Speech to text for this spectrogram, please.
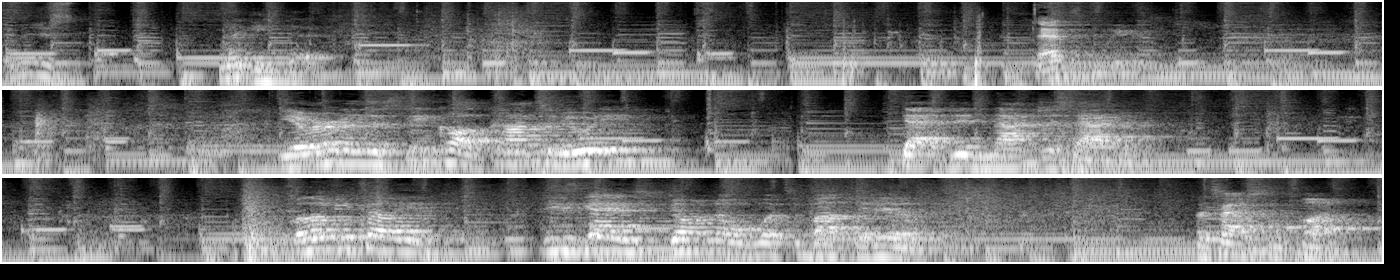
Let me just let me eat that. That's weird. You ever heard of this thing called continuity? That did not just happen. But let me tell you, these guys don't know what's about to hit them. Let's have some fun.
